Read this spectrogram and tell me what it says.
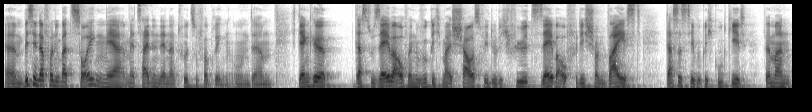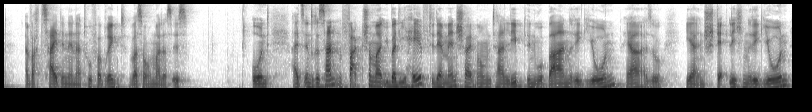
äh, ein bisschen davon überzeugen, mehr, mehr Zeit in der Natur zu verbringen. Und ähm, ich denke, dass du selber, auch wenn du wirklich mal schaust, wie du dich fühlst, selber auch für dich schon weißt, dass es dir wirklich gut geht, wenn man einfach Zeit in der Natur verbringt, was auch immer das ist. Und als interessanten Fakt schon mal über die Hälfte der Menschheit momentan lebt in urbanen Regionen, ja, also eher in städtlichen Regionen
